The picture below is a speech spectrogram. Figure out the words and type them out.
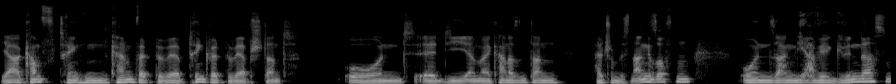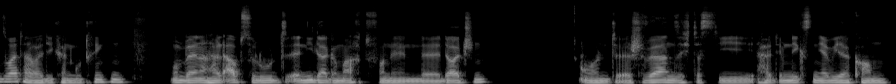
ja, Kampftrinken, Kampfwettbewerb, Trinkwettbewerb statt. Und äh, die Amerikaner sind dann halt schon ein bisschen angesoffen und sagen, ja, wir gewinnen das und so weiter, weil die können gut trinken und werden dann halt absolut äh, niedergemacht von den äh, Deutschen und äh, schwören sich, dass die halt im nächsten Jahr wiederkommen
